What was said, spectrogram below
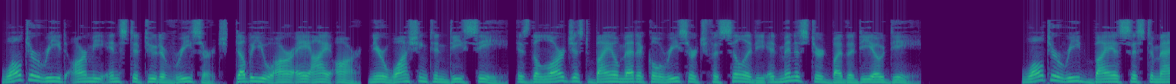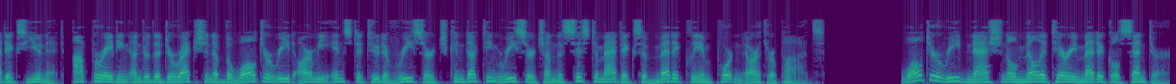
Walter Reed Army Institute of Research WRAIR, near Washington, D.C., is the largest biomedical research facility administered by the DoD. Walter Reed Biosystematics Unit, operating under the direction of the Walter Reed Army Institute of Research conducting research on the systematics of medically important arthropods. Walter Reed National Military Medical Center,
